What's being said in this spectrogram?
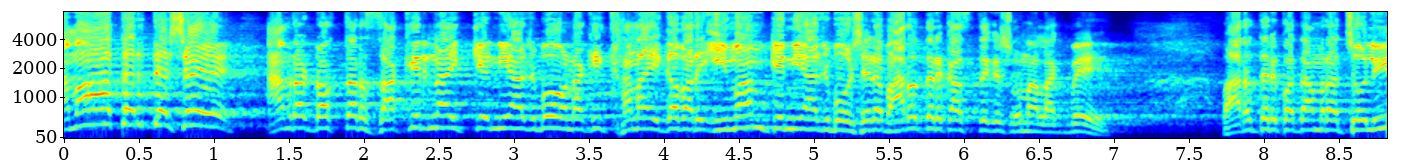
আমাদের দেশে আমরা ডক্টর জাকির নাইককে নিয়ে আসব, নাকি খানাই গাবার ইমামকে নিয়ে আসব, সেটা ভারতের কাছ থেকে শোনা লাগবে। ভারতের কথা আমরা চলি,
